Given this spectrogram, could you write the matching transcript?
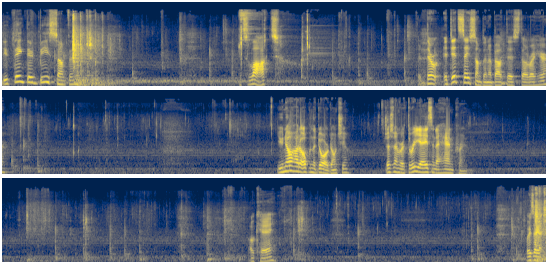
You'd think there'd be something. It's locked. There, there, it did say something about this though, right here. You know how to open the door, don't you? Just remember three A's and a handprint. Okay. Wait a second.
